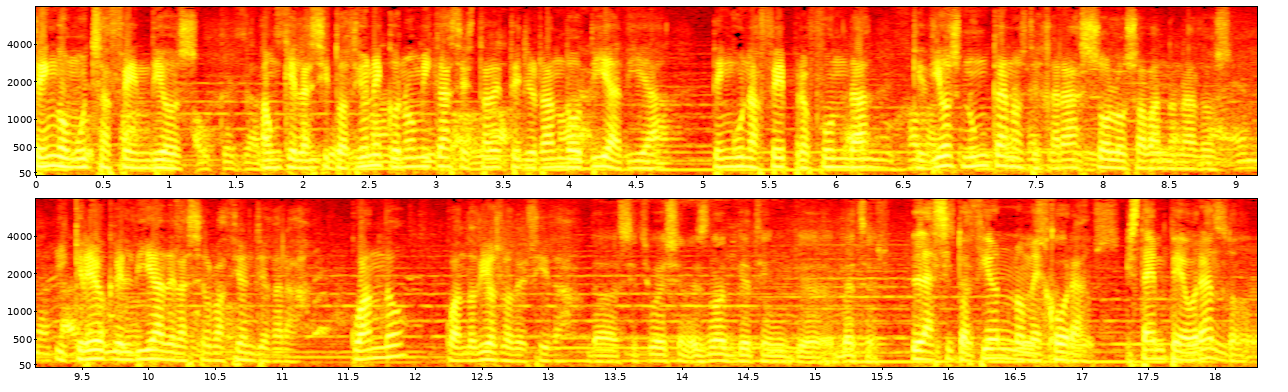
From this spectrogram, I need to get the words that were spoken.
Tengo mucha fe en Dios. Aunque la situación económica se está deteriorando día a día, tengo una fe profunda que Dios nunca nos dejará solos o abandonados y creo que el día de la salvación llegará. ¿Cuándo? cuando Dios lo decida. Uh, la situación no mejora, está empeorando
